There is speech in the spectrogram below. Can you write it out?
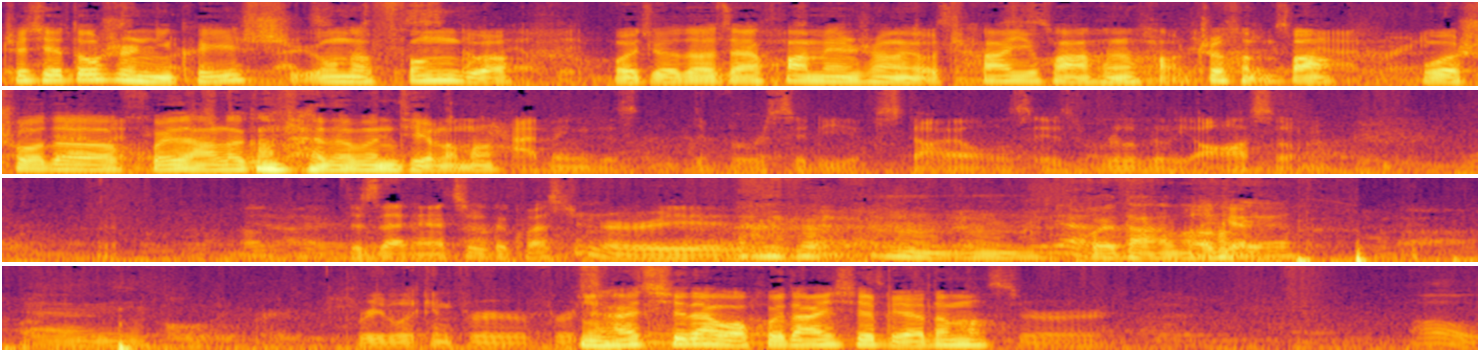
这些都是你可以使用的风格。我觉得在画面上有差异化很好，这很棒。我说的回答了刚才的问题了吗？Does that answer the question, or? 嗯嗯，回答了。Okay. Were you looking for? 你还期待我回答一些别的吗？Oh,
